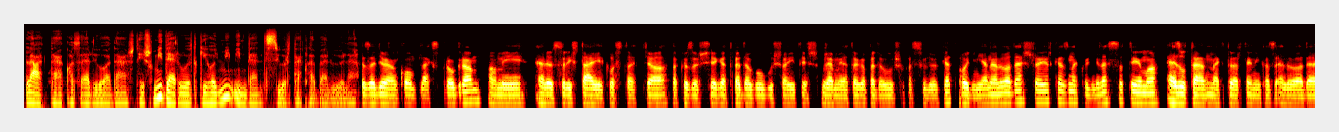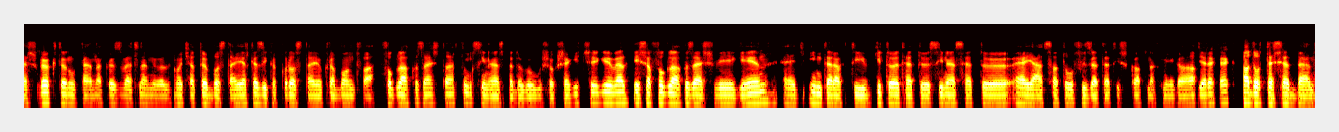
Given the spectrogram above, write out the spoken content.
látták az előadást, és mi derült ki, hogy mi mindent szűrtek le belőle? Ez egy olyan komplex program, ami először is tájékoztatja a közösséget, pedagógusait, és remélhetőleg a pedagógusok a szülőket, hogy milyen előadásra érkeznek, hogy mi lesz a téma. Ezután megtörténik az előadás és rögtön utána közvetlenül, hogyha több osztály érkezik, akkor osztályokra bontva foglalkozást tartunk színházpedagógusok segítségével, és a foglalkozás végén egy interaktív, kitölthető, színezhető, eljátszható füzetet is kapnak még a gyerekek. Adott esetben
